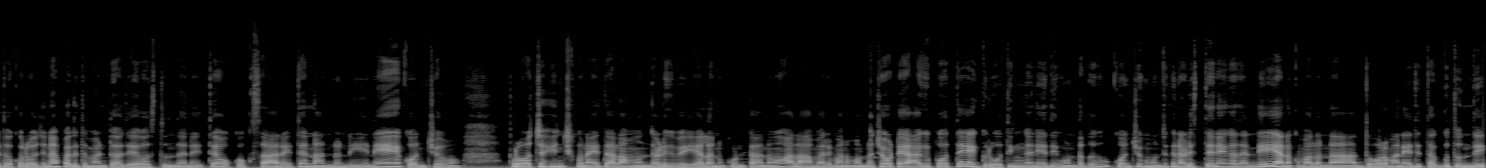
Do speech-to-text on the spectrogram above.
ఏదో ఒక రోజున ఫలితం అంటూ అదే వస్తుందని అయితే ఒక్కొక్కసారి అయితే నన్ను నేనే కొంచెం ప్రోత్సహించుకుని అయితే అలా ముందడుగు వేయాలనుకుంటాను. అలా మరి మనం ఉన్న చోటే ఆగిపోతే గ్రోతింగ్ అనేది ఉండదు. కొంచెం ముందుకు నడిస్తేనే కదండీ వెనకమాలున్న దూరం అనేది తగ్గుతుంది.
